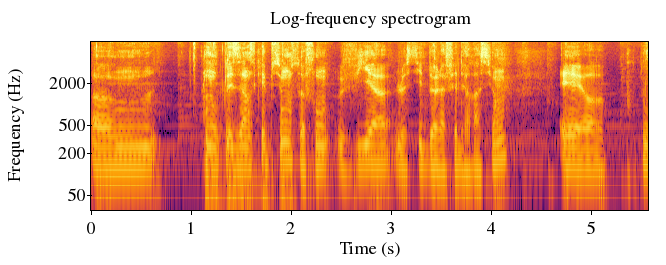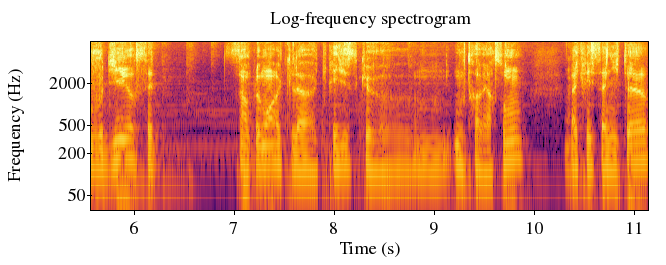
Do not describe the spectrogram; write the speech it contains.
Euh, donc les inscriptions se font via le site de la fédération. Et euh, pour tout vous dire, c'est simplement avec la crise que nous traversons, la crise sanitaire,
